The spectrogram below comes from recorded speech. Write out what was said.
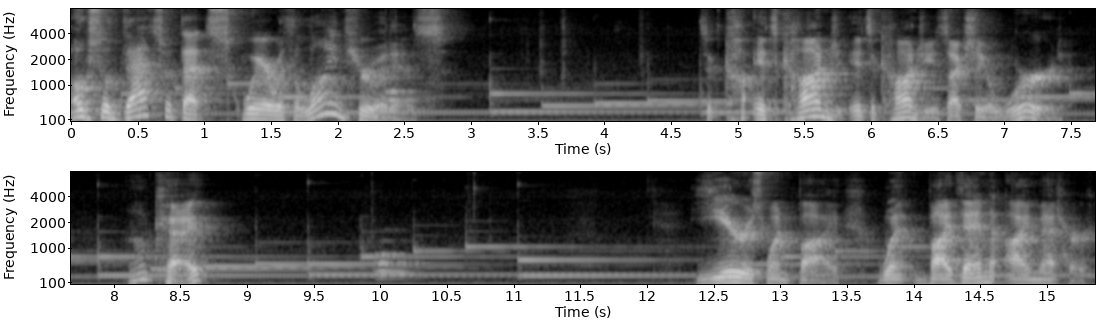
Oh, so that's what that square with a line through it is. It's a it's kanji. It's a kanji. It's actually a word. Okay. Years went by. When by then I met her.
